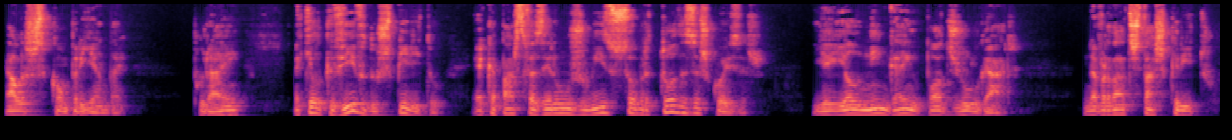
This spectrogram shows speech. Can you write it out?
elas se compreendem. Porém, aquele que vive do Espírito é capaz de fazer um juízo sobre todas as coisas, e a ele ninguém o pode julgar. Na verdade está escrito:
